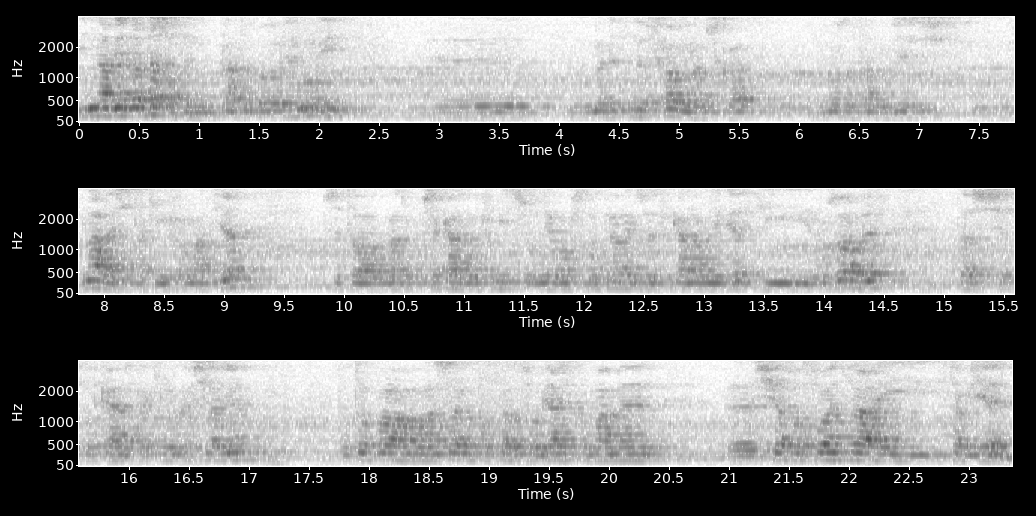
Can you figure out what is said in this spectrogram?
Inna wiedza też o tym prawdopodobnie mówi. Yy, Medycyny wschodu na przykład. Można tam gdzieś znaleźć takie informacje. Czy to według przekazów mistrzów niebowstąpionych, że jest kanał niebieski i różowy. Też się spotkałem z takim określeniem. To tu po naszemu, starosłowiańsku mamy światło słońca i sok ziemi.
